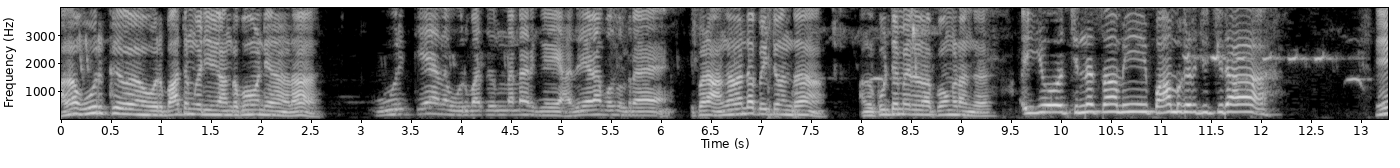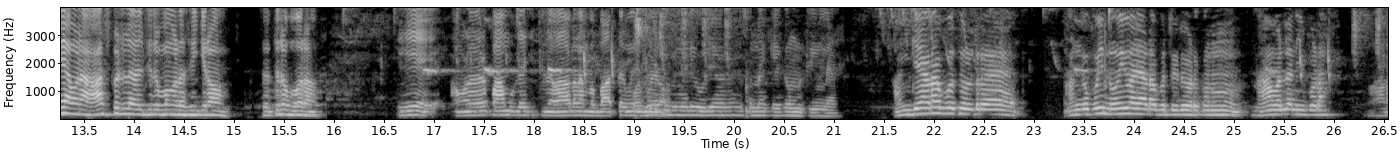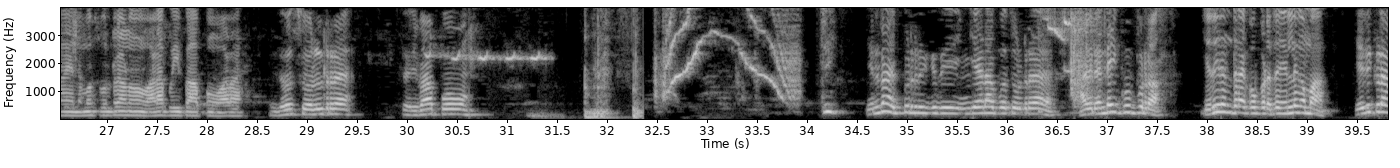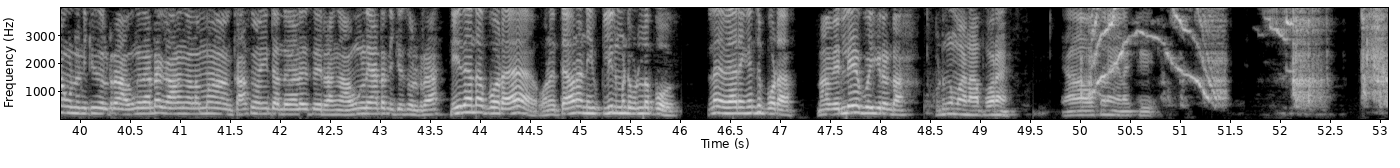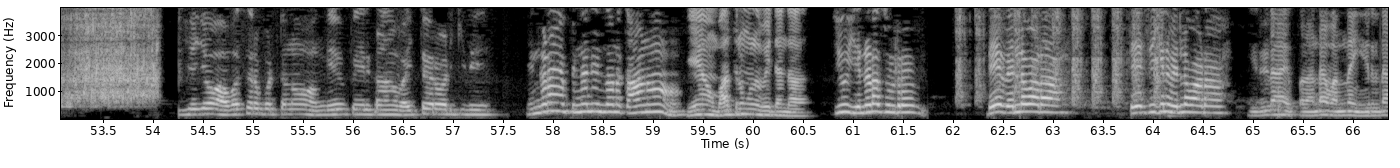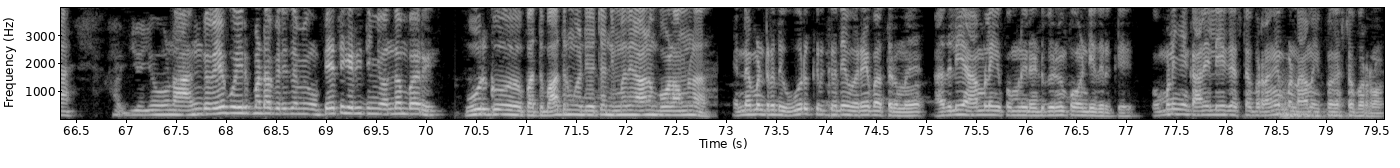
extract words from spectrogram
அதான் ஊருக்கு ஒரு பாத்ரூம் கட்டி அங்க போக வேண்டியதானடா? ஊருக்கே அந்த ஒரு பாத்ரூம் தான்டா இருக்கு. அது ஏடா போக சொல்ற. இப்ப நான் அங்க தான்டா போயிட்டு வந்தேன். அங்க கூட்டமே இல்லடா போங்கடா அங்க. ஐயோ சின்னசாமி பாம்பு கடிச்சிச்சுடா. ஏய் அவனை ஹாஸ்பிட்டல் அழைச்சிட்டு போங்கடா சீக்கிரம். செத்துற போறான். ஏ அவனை வேற பாம்பு கடிச்சிட்டு வாடா நம்ம பாத்ரூம் பின்னாடி ஒளியானு சொன்னா கேட்க மாட்டீங்களா? அங்கேயாடா போய் சொல்ற. அங்க போய் நோய் வாயாடா பட்டுட்டு கிடக்கணும். நான் வரல நீ போடா. வாடா என்னமோ சொல்றானோ. வாடா போய் பாப்போம் வாடா. ஏதோ சொல்ற. சரி வா போவோம். சி என்னடா இப்படி இருக்குது? இங்கேடா போய் சொல்ற? அது ரெண்டையும் கூப்பிடுறா. எது ரெண்டா கூப்பிடுறது இல்லங்கம்மா. எதுக்குடா அவங்கள நிக்க சொல்ற? அவங்க தாண்டா காலங்காலமா காசு வாங்கிட்டு அந்த வேலையை செய்யறாங்க அவங்கள ஏன்டா நிக்க சொல்ற? நீ தான்டா போற. உனக்கு தேவைன்னா நீ க்ளீன் பண்ணிட்டு உள்ள போ. இல்ல வேற எங்கேயாச்சும் போடா. நான் வெளியே போய்க்கிறேன்டா. கொடுங்கம்மா நான் போறேன். என் அவசரம் எனக்கு. ஐயோ அவசரப்பட்டனோ. அங்கேயே போயிருக்கலாம். வயிற்று வேற வலிக்குது. எங்கடா என் பின்னாடி இருந்தவன காணும்? ஏன் அவன் பாத்ரூம்ல போயிட்டான்டா? ஐயோ என்னடா சொல்ற? டேய் வெளில வாடா. டேய் சீக்கிரம் வெளில வாடா. இருடா இப்பதான்டா வந்தேன் இருடா. ஐயோ நான் அங்கவே போயிருப்பேன்டா பெரியசாமி. உன் பேச்சு கட்டிட்டு இங்க வந்தேன் பாரு. ஊருக்கு பத்து பாத்ரூம் கட்டி வச்சா நிம்மதி நானும் போலாம்ல? என்ன பண்றது? ஊருக்கு இருக்கிறதே ஒரே பாத்ரூம். அதுலயே ஆம்பளைங்க பொம்பளை ரெண்டு பேருமே போக வேண்டியது இருக்கு. பொம்பளைங்க காலையிலேயே கஷ்டப்படுறாங்க இப்ப நாம இப்ப கஷ்டப்படுறோம்.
